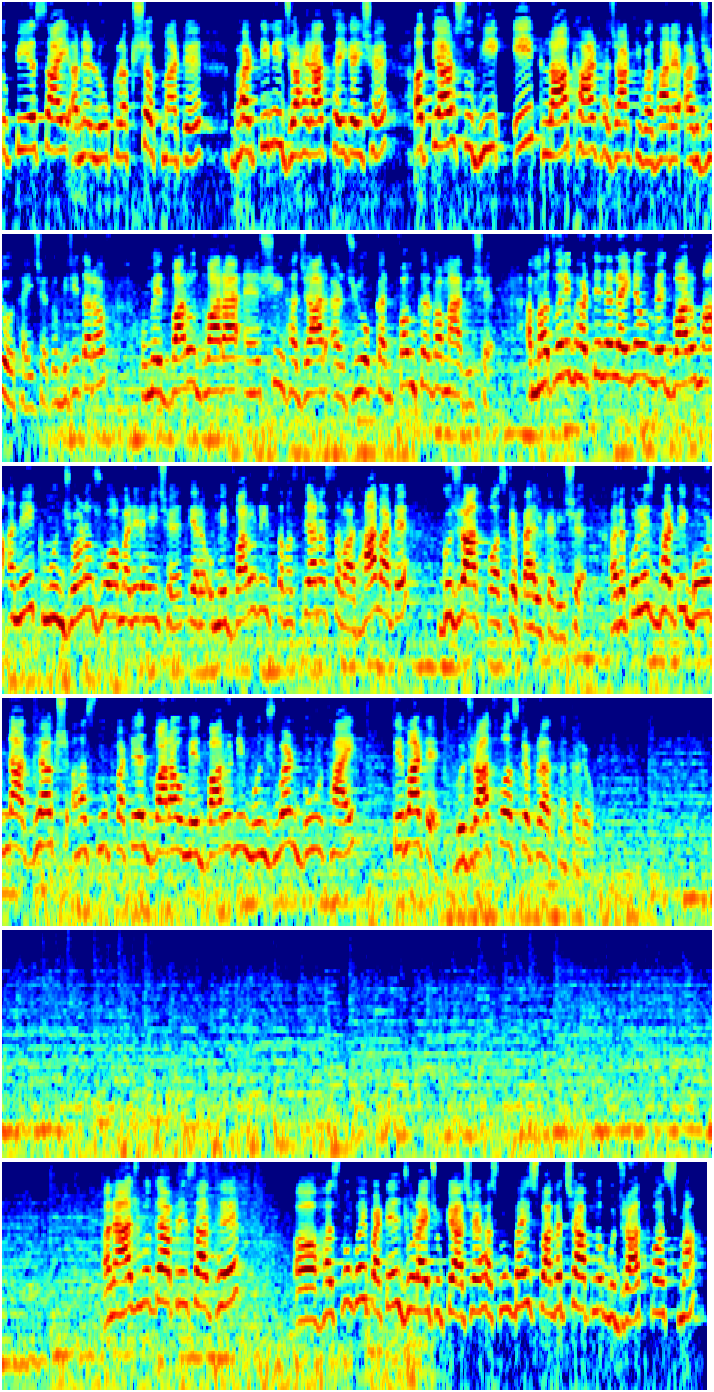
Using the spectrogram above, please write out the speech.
તો પીએસઆઈ અને લોકરક્ષક માટે ભરતીની જાહેરાત થઈ ગઈ છે. અત્યાર સુધી એક લાખ આઠ હજારથી વધારે અરજીઓ થઈ છે. તો બીજી તરફ, ઉમેદવારો દ્વારા એંશી હજાર અરજીઓ કન્ફર્મ કરવામાં આવી છે. આ મહત્વની ભરતીને લઈને ઉમેદવારોમાં અનેક મૂંઝવણો જોવા મળી રહી છે. ત્યારે ઉમેદવારોની સમસ્યાના સમાધાન માટે ગુજરાત ફર્સ્ટે પહેલ કરી છે. અને પોલીસ ભરતી બોર્ડના અધ્યક્ષ હસમુખ પટેલ દ્વારા ઉમેદવારોની મૂંઝવણ દૂર થાય તે માટે ગુજરાત ફર્સ્ટે પ્રયત્ન કર્યો. અને આજ મુદ્દે આપણી સાથે હસમુખભાઈ પટેલ જોડાઈ ચૂક્યા છે. હસમુખભાઈ, સ્વાગત છે આપનું ગુજરાત ફર્સ્ટમાં.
